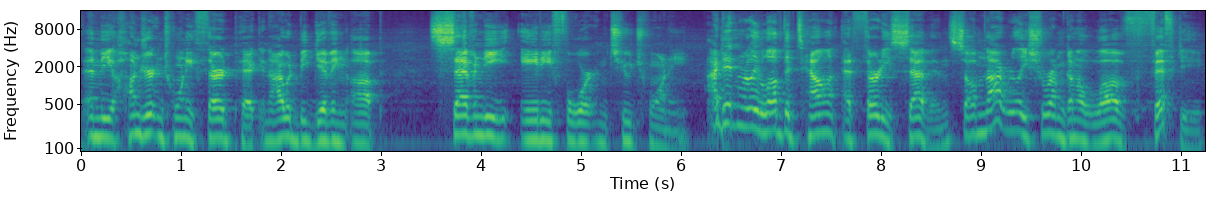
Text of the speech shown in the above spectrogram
and the 123rd pick, and I would be giving up 70, 84, and 220. I didn't really love the talent at 37, so I'm not really sure I'm to love 50.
